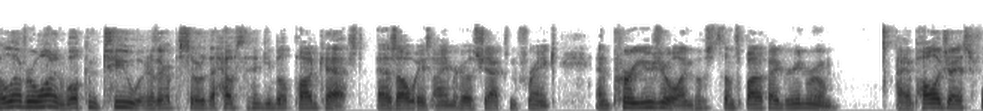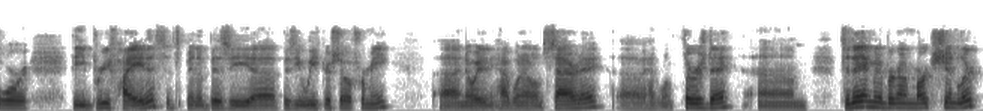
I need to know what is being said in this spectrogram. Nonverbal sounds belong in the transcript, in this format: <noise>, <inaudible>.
Hello, everyone, and welcome to another episode of the House the Hinkie Built podcast. As always, I am your host, Jackson Frank, and per usual, I'm hosted on Spotify Green Room. I apologize for the brief hiatus. It's been a busy, uh, busy week or so for me. Uh, I know I didn't have one out on Saturday. Uh, I had one Thursday. Um, today, I'm going to bring on Mark Schindler,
